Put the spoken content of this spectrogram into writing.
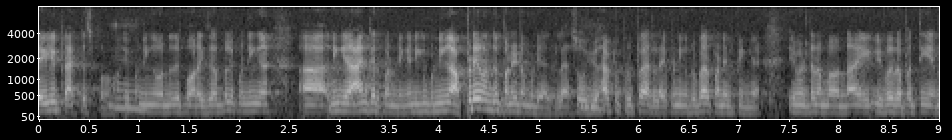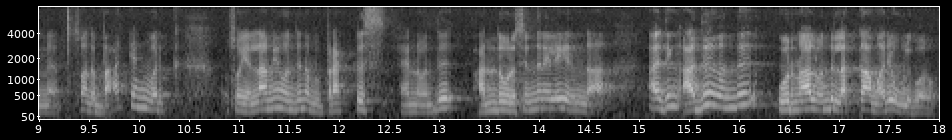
டெய்லி ப்ராக்டிஸ் பண்ணணும். இப்போ நீங்கள் வந்து ஃபார் எக்ஸாம்பிள் இப்போ நீங்கள் நீங்கள் ஆங்கர் பண்ணுறீங்க நீங்கள் இப்போ நீங்கள் அப்படியே வந்து பண்ணிட முடியாதுல்ல. ஸோ யூ ஹேவ் டு ப்ரிப்பேர்ல இப்போ நீங்கள் ப்ரிப்பேர் பண்ணியிருப்பீங்க இவன்ட்டு நம்ம வந்தா இவரை பற்றி என்ன? ஸோ அந்த பேக் அண்ட் ஒர்க் ஸோ எல்லாமே வந்து நம்ம ப்ராக்டிஸ் அண்ட் வந்து அந்த ஒரு சிந்தனையிலே இருந்தால் ஐ திங்க் அது வந்து ஒரு நாள் வந்து லக்கா மாதிரி உங்களுக்கு வரும்.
